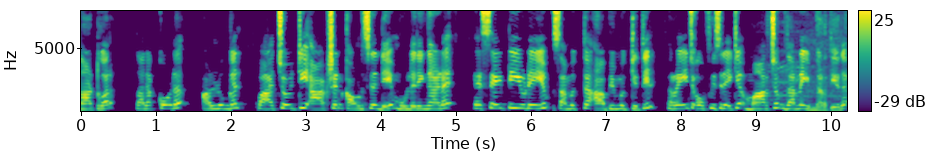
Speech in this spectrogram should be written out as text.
നാട്ടുകാർ തലക്കോട് അള്ളുങ്കൽ പാച്ചോറ്റി ആക്ഷൻ കൗൺസിലിന്റെയും മുള്ളരിങ്ങാട് എസ് ഐ ടിയുടെയും സംയുക്ത ആഭിമുഖ്യത്തിൽ റേഞ്ച് ഓഫീസിലേക്ക് മാർച്ചും ധർണയും നടത്തിയത്.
